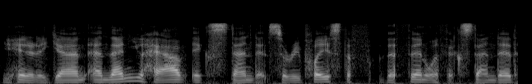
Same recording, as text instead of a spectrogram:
You hit it again, and then you have extended. So replace the, the thin with extended.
